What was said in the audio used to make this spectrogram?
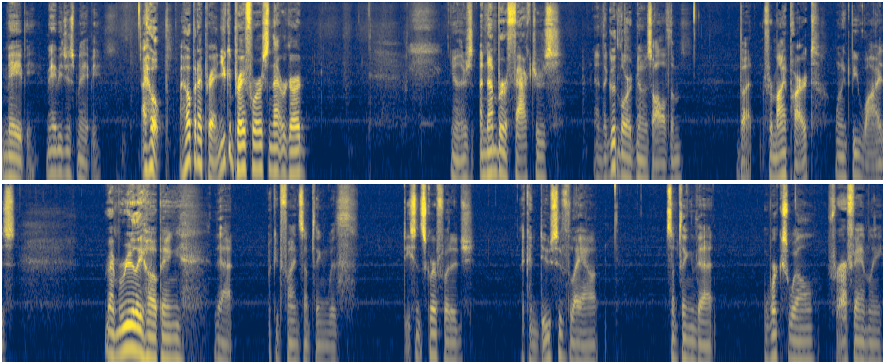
Maybe, maybe, just maybe. I hope. I hope and I pray. And you can pray for us in that regard. You know, there's a number of factors, and the good Lord knows all of them. But for my part, wanting to be wise, I'm really hoping that we could find something with decent square footage, a conducive layout, something that works well for our family.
